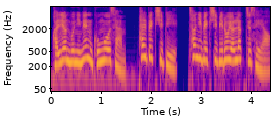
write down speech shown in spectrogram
관련 문의는 053-812-1212로 연락주세요.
